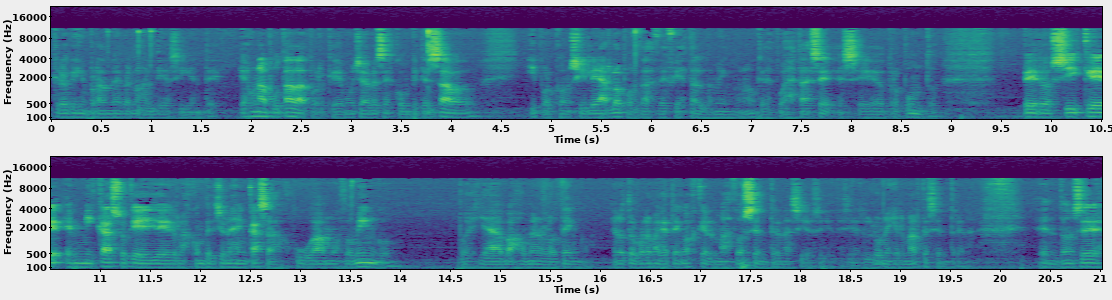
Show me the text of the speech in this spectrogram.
creo que es importante vernos el día siguiente. Es una putada porque muchas veces compites sábado y por conciliarlo pues das de fiesta el domingo, ¿no? que después está ese, ese otro punto. Pero sí que en mi caso que las competiciones en casa jugamos domingo, pues ya más o menos lo tengo. El otro problema que tengo es que el más dos se entrena sí o sí, es decir, el lunes y el martes se entrena. Entonces,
